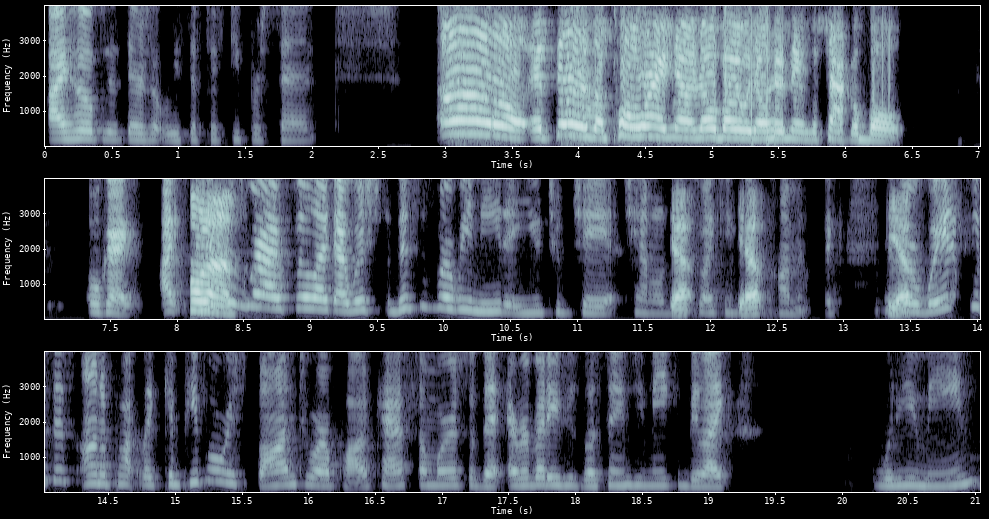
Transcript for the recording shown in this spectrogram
I hope that there's at least a fifty percent. Oh, if there was a poll right now, nobody would know his name was Shacklebolt. Okay, I Hold this on. is where I feel like I wish this is where we need a YouTube cha- channel just yep. so I can get yep. comments. Like Is Yep. there a way to put this on a pod? Like, can people respond to our podcast somewhere so that everybody who's listening to me can be like, "What do you mean?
